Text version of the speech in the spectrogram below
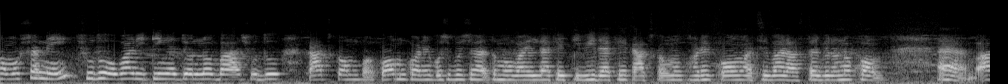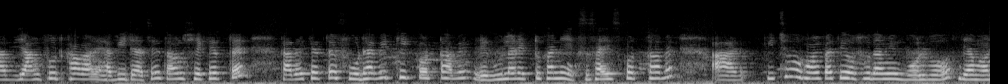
সমস্যা নেই, শুধু ওভার ইটিং এর জন্য বা শুধু কাজ কম কম করে, বসে বসে হয়তো মোবাইল দেখে টিভি দেখে, কাজকর্ম ঘরে কম আছে বা রাস্তায় বেরোনো কম। হ্যাঁ আর জাঙ্ক ফুড খাওয়ার হ্যাবিট আছে তখন সেক্ষেত্রে তাদের ক্ষেত্রে ফুড হ্যাবিট ঠিক করতে হবে রেগুলার একটুখানি এক্সারসাইজ করতে হবে। আর কিছু হোমিওপ্যাথি ওষুধ আমি বলব, যেমন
